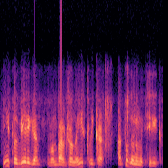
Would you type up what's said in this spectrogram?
С тенистого берега в амбар Джона Истлейка, оттуда на материк.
